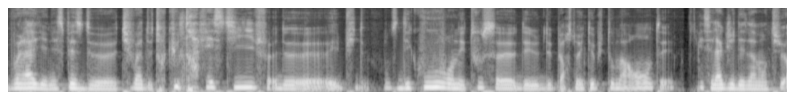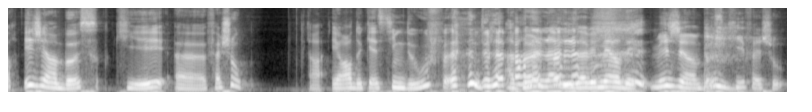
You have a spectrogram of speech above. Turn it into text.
voilà, il y a une espèce de, tu vois, de truc ultra festif. De, et puis de- on se découvre, on est tous des, des personnalités plutôt marrantes. Et, et c'est là que j'ai des aventures. Et j'ai un boss qui est facho. Alors, erreur de casting de ouf de la part Apple, là, d'Apple. vous avez merdé. Mais j'ai un boss qui est facho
